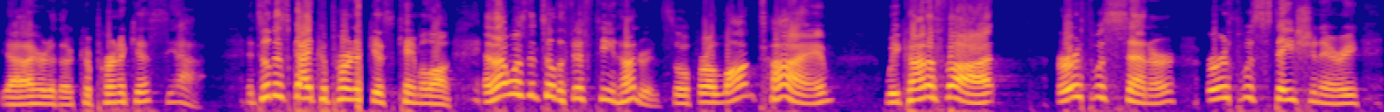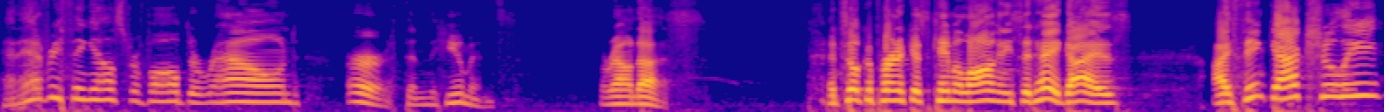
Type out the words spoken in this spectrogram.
Yeah, I heard of that. Copernicus? Yeah. Until this guy Copernicus came along. And that wasn't until the 1500s. So for a long time, we kind of thought Earth was center, Earth was stationary, and everything else revolved around Earth and the humans around us. Until Copernicus came along and he said, Hey, guys, I think actually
